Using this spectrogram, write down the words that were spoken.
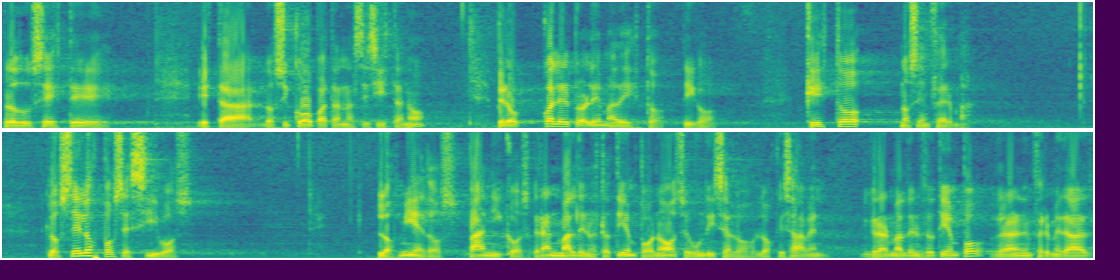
produce este, esta, los psicópatas narcisistas, ¿no? Pero ¿cuál es el problema de esto? Digo, que esto nos enferma. Los celos posesivos, los miedos, pánicos, gran mal de nuestro tiempo, ¿no? Según dicen los, los que saben, gran mal de nuestro tiempo, gran enfermedad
